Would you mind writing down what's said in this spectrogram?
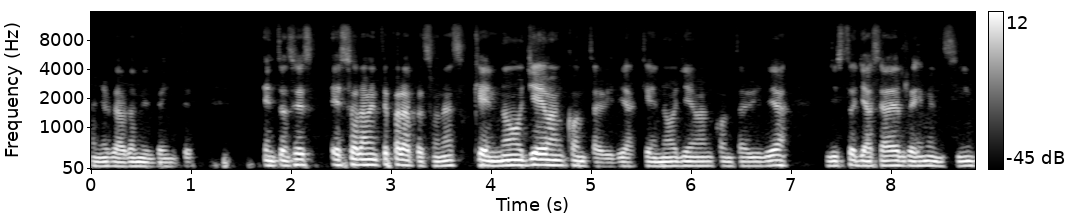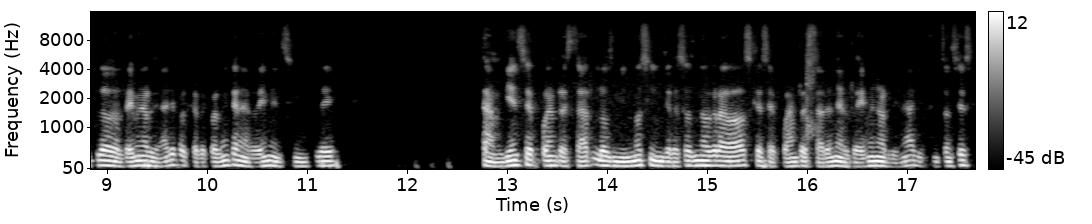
año grado 2020, entonces es solamente para personas que no llevan contabilidad, que no llevan contabilidad. Listo, ya sea del régimen simple o del régimen ordinario, porque recuerden que en el régimen simple también se pueden restar los mismos ingresos no grabados que se pueden restar en el régimen ordinario. Entonces,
